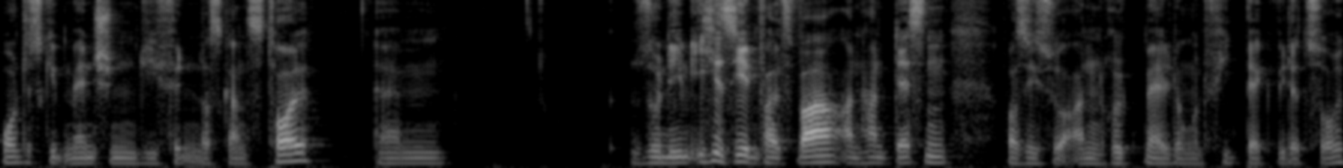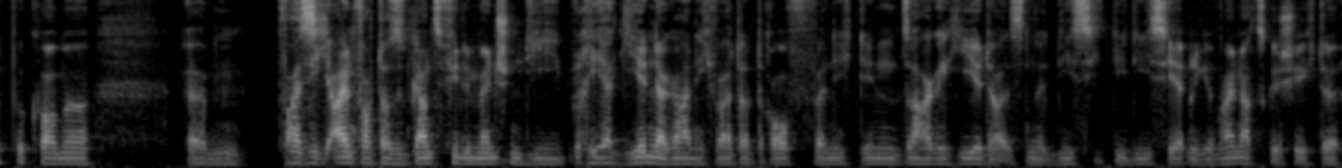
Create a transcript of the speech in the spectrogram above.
Und es gibt Menschen, die finden das ganz toll. Ähm, so nehme ich es jedenfalls wahr, anhand dessen, was ich so an Rückmeldung und Feedback wieder zurückbekomme. Ähm, weiß ich einfach, da sind ganz viele Menschen, die reagieren da gar nicht weiter drauf, wenn ich denen sage, hier, da ist eine, die, die diesjährige Weihnachtsgeschichte.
